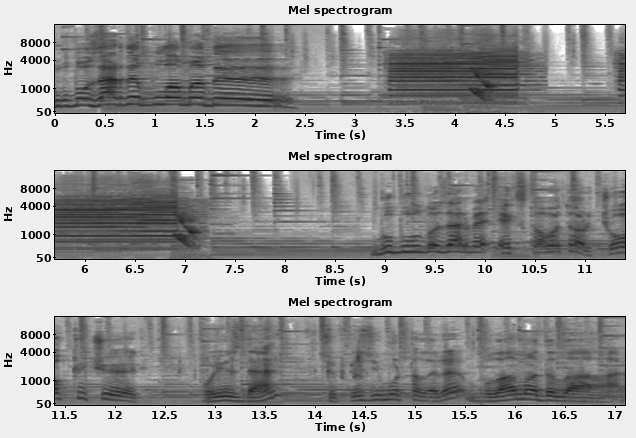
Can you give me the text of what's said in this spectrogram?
Buldozer de bulamadı. Bu buldozer ve ekskavatör çok küçük. O yüzden sürpriz yumurtaları bulamadılar.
